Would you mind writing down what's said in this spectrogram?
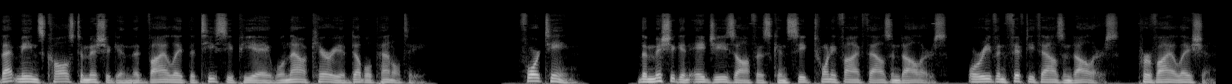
That means calls to Michigan that violate the TCPA will now carry a double penalty. 14. The Michigan AG's office can seek $25,000, or even $50,000, per violation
